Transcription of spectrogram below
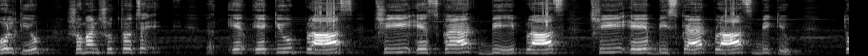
whole cube সমান সূত্র হচ্ছে a cube plus three a square b plus three a b square plus b cube তো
